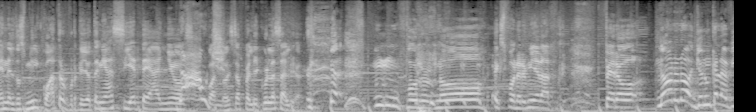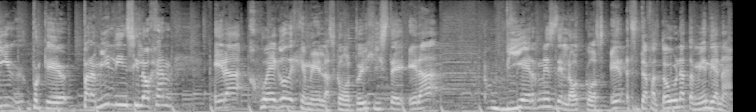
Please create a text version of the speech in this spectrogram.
en el 2004 porque yo tenía 7 años ¡Auch! cuando esta película salió. Por no exponer mi edad. Pero no, no, no, yo nunca la vi porque para mí Lindsay Lohan era juego de gemelas, como tú dijiste, era Viernes de locos. Era, te faltó una también, Diana.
